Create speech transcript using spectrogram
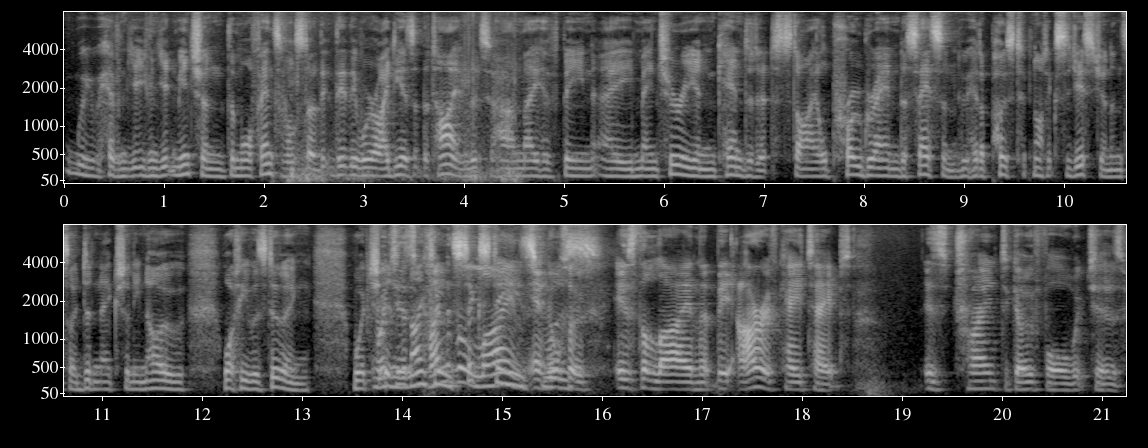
we haven't even yet mentioned the more fanciful stuff. There, there were ideas at the time that Sirhan may have been a Manchurian candidate style programmed assassin who had a post hypnotic suggestion and so didn't actually know what he was doing, which, Which in is the 1960s kind of the line, and was. also is the line that the RFK tapes is trying to go for, which is,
